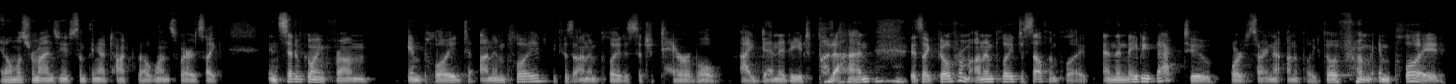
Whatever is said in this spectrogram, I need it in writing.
it almost reminds me of something I talked about once where it's like instead of going from employed to unemployed because unemployed is such a terrible identity to put on it's like go from unemployed to self-employed and then maybe back to or sorry not unemployed go from employed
